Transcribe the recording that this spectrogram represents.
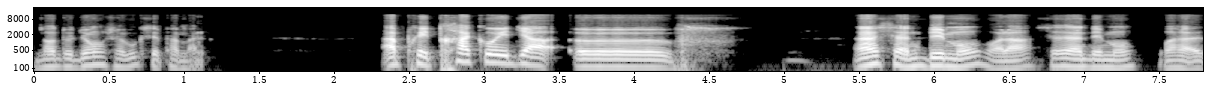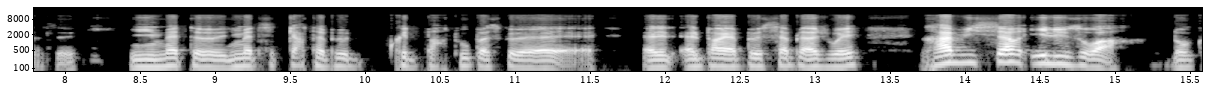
Dents de lion, j'avoue que c'est pas mal. Après, Tracoedia, euh... Hein, c'est un démon, voilà, c'est un démon, voilà. Ils mettent, euh, ils mettent cette carte un peu près de partout parce que elle, elle, paraît un peu simple à jouer. Ravisseur illusoire, donc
